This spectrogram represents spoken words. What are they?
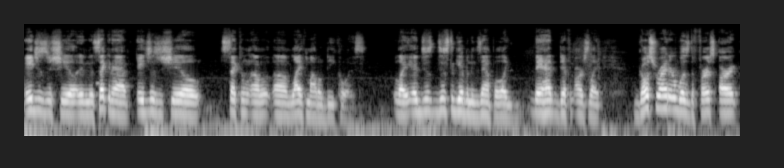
Agents of Shield, and in the second half, Agents of Shield, second um, um, life model decoys. Like just just to give an example, like they had different arcs. Like Ghost Rider was the first arc,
